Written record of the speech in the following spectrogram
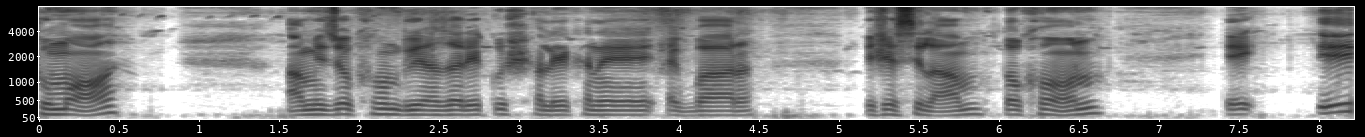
সময় আমি যখন দুই হাজার একুশ সালে এখানে একবার এসেছিলাম, তখন এই এই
